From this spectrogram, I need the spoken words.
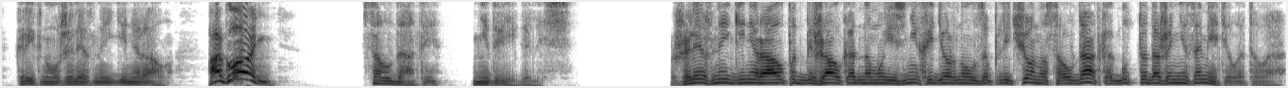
— крикнул железный генерал. «Огонь!» Солдаты не двигались. Железный генерал подбежал к одному из них и дернул за плечо, но солдат как будто даже не заметил этого.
